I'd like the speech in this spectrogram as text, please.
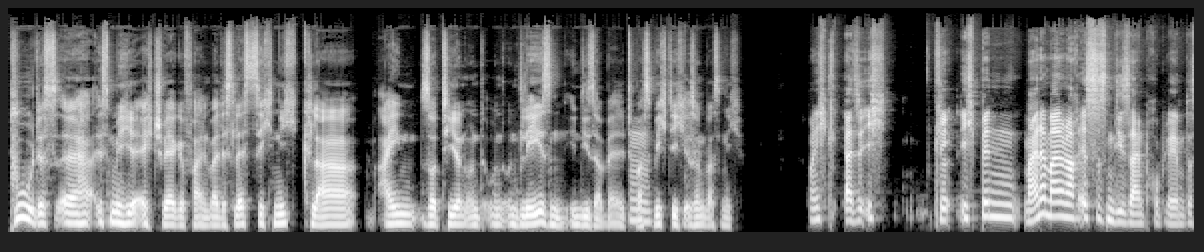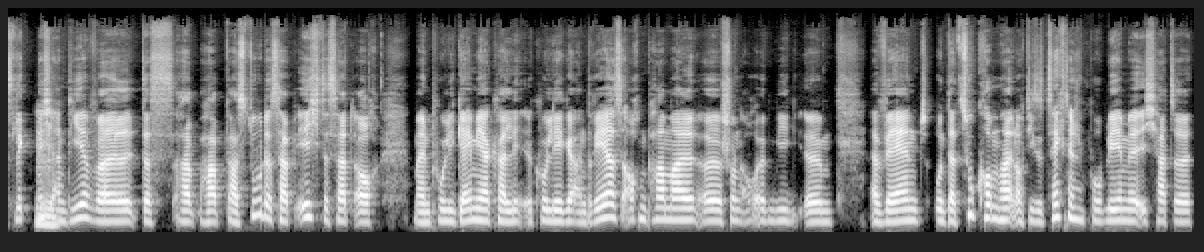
puh, das äh, ist mir hier echt schwer gefallen, weil das lässt sich nicht klar einsortieren und, und, und lesen in dieser Welt, mhm. was wichtig ist und was nicht. Und ich, also ich ich bin, meiner Meinung nach ist es ein Designproblem. Das liegt nicht mhm. an dir, weil das hab, hab, hast du, das hab ich, das hat auch mein Polygamia-Kollege Andreas auch ein paar Mal äh, schon auch irgendwie ähm, erwähnt. Und dazu kommen halt noch diese technischen Probleme. Ich hatte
